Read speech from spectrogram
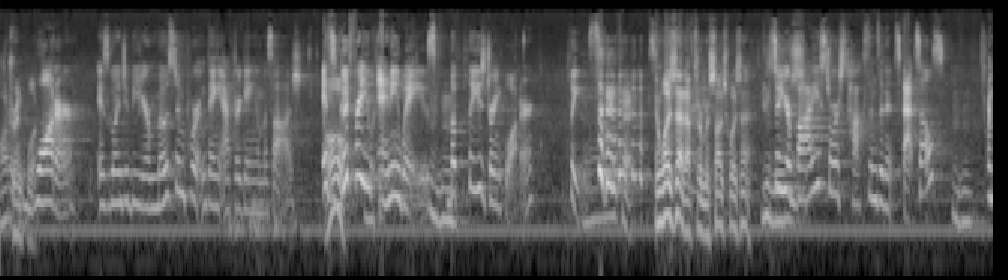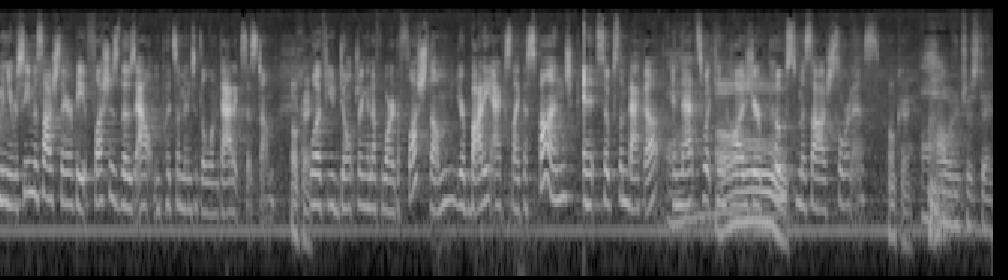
Water. drink water. Water is going to be your most important thing after getting a massage. It's Oh. good for you, anyways, but please drink water. Please. Oh, okay. And what is that after a massage? What is that? You So your body stores toxins in its fat cells, mm-hmm. and when you receive massage therapy, it flushes those out and puts them into the lymphatic system. Okay. Well, if you don't drink enough water to flush them, your body acts like a sponge and it soaks them back up, and that's what can cause your Oh. post-massage soreness. Okay, Oh, how interesting.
